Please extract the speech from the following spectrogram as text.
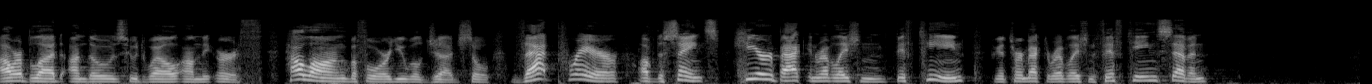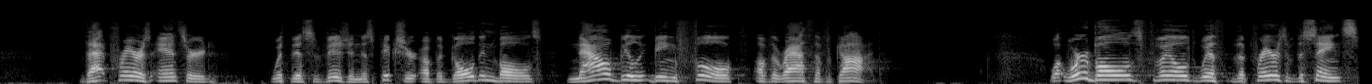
our blood on those who dwell on the earth. How long before you will judge? So that prayer of the saints here back in Revelation 15, if you're going to turn back to Revelation 15, 7, that prayer is answered with this vision, this picture of the golden bowls now being full of the wrath of God. What were bowls filled with the prayers of the saints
